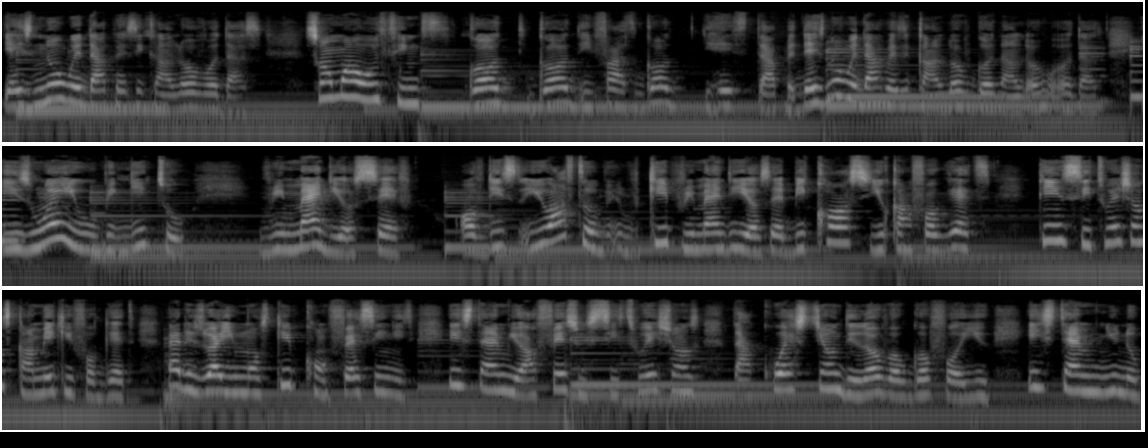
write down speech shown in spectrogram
there is no way that person can love others. Someone who thinks God, God, in fact, God hates that person. There's no way that person can love God and love others. Is when you begin to remind yourself of this. You have to keep reminding yourself because you can forget things situations can make you forget. That is why you must keep confessing it. Each time you are faced with situations that question the love of god for you each time you know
